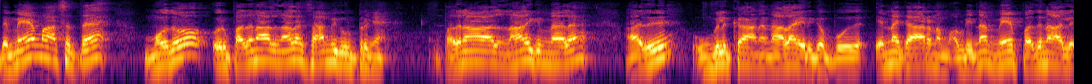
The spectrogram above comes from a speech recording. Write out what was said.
இந்த மே மாசத்தை மொதல் ஒரு பதினாலு நாளை சாமிக்கு விட்டுருங்க பதினாலு நாளைக்கு மேல அது உங்களுக்கான நாளா இருக்க போகுது. என்ன காரணம் அப்படின்னா மே பதினாலு.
